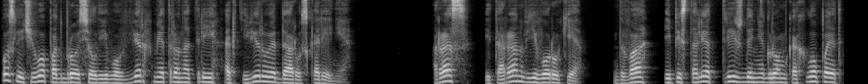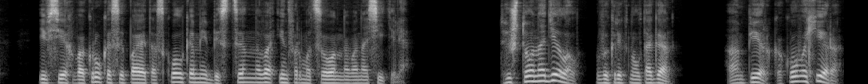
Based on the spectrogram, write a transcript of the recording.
После чего подбросил его вверх метра на три, активируя дар ускорения. Раз, и таран в его руке. Два, и пистолет трижды негромко хлопает, и всех вокруг осыпает осколками бесценного информационного носителя. «Ты что наделал?» – выкрикнул Таган. «Ампер, какого хера?»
